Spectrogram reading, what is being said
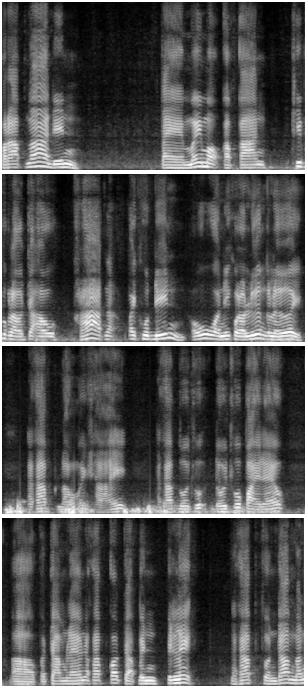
ปรับหน้าดิน แต่ไม่เหมาะกับการที่พวกเราจะเอา คลาดนะไปขุดดิน โอ้อันนี้คนละเรื่องกันเลยนะครับ เราไม่ใช้นะครับ โดยโดยทั่วไปแล้วประจำแล้วนะครับ ก็จะเป็นเป็นเหล็กนะครับ ส่วนด้ามนั้น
